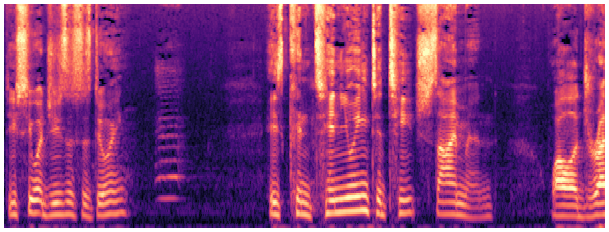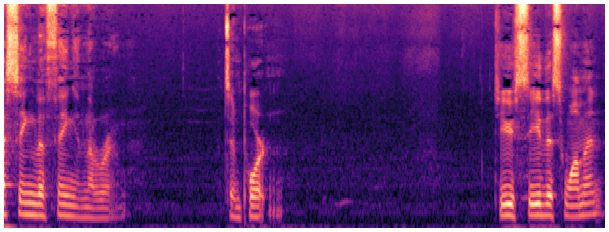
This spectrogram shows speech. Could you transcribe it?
Do you see what Jesus is doing? He's continuing to teach Simon while addressing the thing in the room. It's important. Do you see this woman?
